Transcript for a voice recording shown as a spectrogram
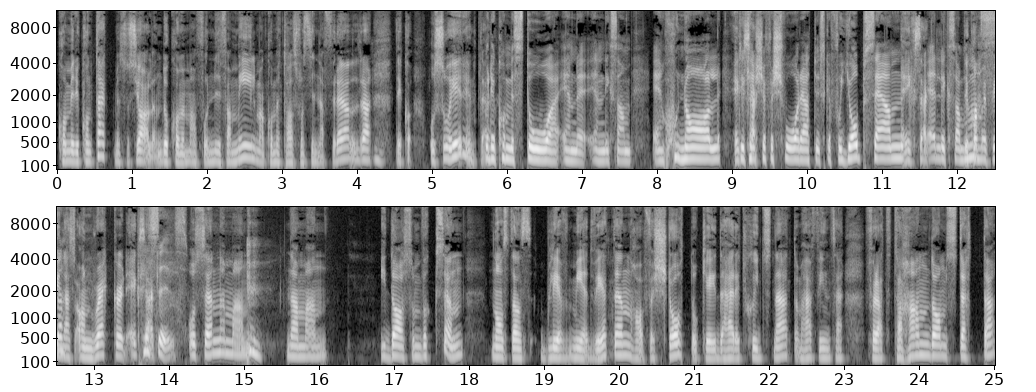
kommer i kontakt med socialen då kommer man få ny familj, man kommer tas från sina föräldrar. Det, ko- och så är det inte. Och det kommer stå en, en, liksom, en journal. Det Exakt. kanske försvårar att du ska få jobb sen. Exakt. Eh, Liksom det kommer massa- finnas on record. Exakt. Precis. Och sen när man, när man idag som vuxen någonstans blev medveten, har förstått, okej det här är ett skyddsnät, de här finns här för att ta hand om, stötta.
